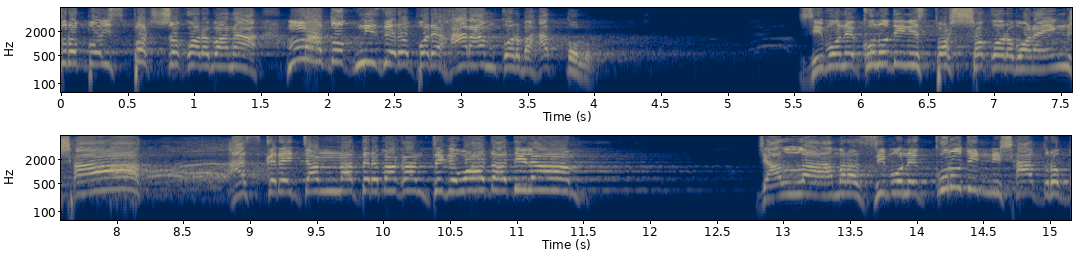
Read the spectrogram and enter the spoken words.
দ্রব্য স্পর্শ করবা না, মাদক নিজের ওপরে হারাম করবা, হাত তোলো। জীবনে কোনোদিন স্পর্শ করব না, ইনশা আজকের এই জান্নাতের বাগান থেকে ওয়াদা দিলাম আল্লাহ আমরা জীবনে কোনোদিন নিষাদ্রব্য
